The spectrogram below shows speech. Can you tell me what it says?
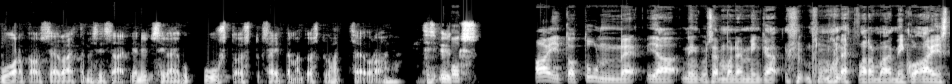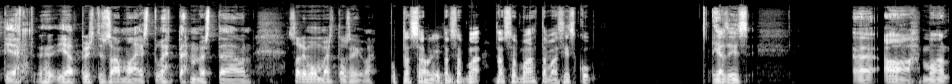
vuorokausi siellä laittamisessa, ja nyt sillä on joku 16-17 000 seuraajaa. Siis yksi. Mut, aito tunne ja niin kuin semmoinen, minkä monet varmaan niin kuin aisti et, ja pysty samaistumaan, että tämmöistä on. Se oli mun mielestä tosi hyvä. Mutta tuossa, tuossa, tuossa on mahtava siis, kun ja siis äh, A, mä oon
